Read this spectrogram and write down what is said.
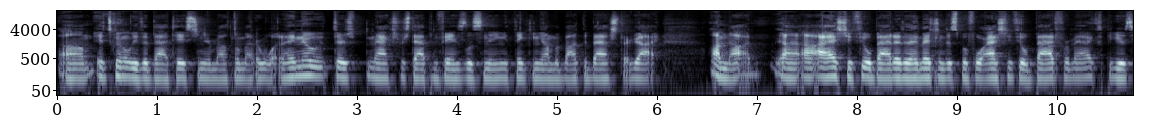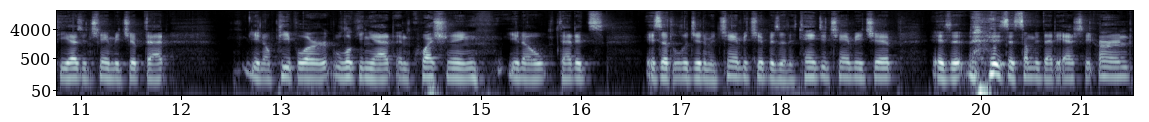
um, it's going to leave a bad taste in your mouth no matter what. And I know there's Max Verstappen fans listening and thinking I'm about to bash their guy. I'm not. Uh, I actually feel bad. As I mentioned this before, I actually feel bad for Max because he has a championship that, you know, people are looking at and questioning, you know, that it's is it a legitimate championship? Is it a tainted championship? Is it is it something that he actually earned?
